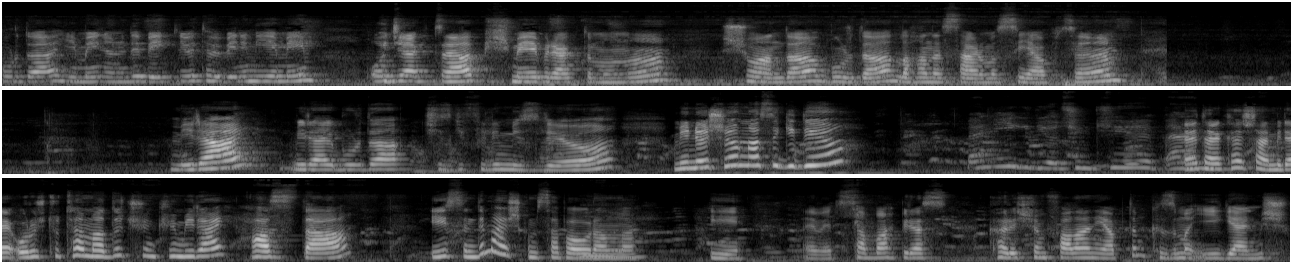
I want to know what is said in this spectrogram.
burada yemeğin önünde bekliyor. Tabii benim yemeğim ocakta pişmeye bıraktım onu. Şu anda burada lahana sarması yaptım. Miray, Miray burada çizgi film izliyor. Minoşum nasıl gidiyor? Ben iyi gidiyor çünkü ben Evet arkadaşlar Miray oruç tutamadı çünkü Miray hasta. İyisin değil mi aşkım sabah oranla? İyi. Evet sabah biraz karışım falan yaptım. Kızıma iyi gelmiş.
